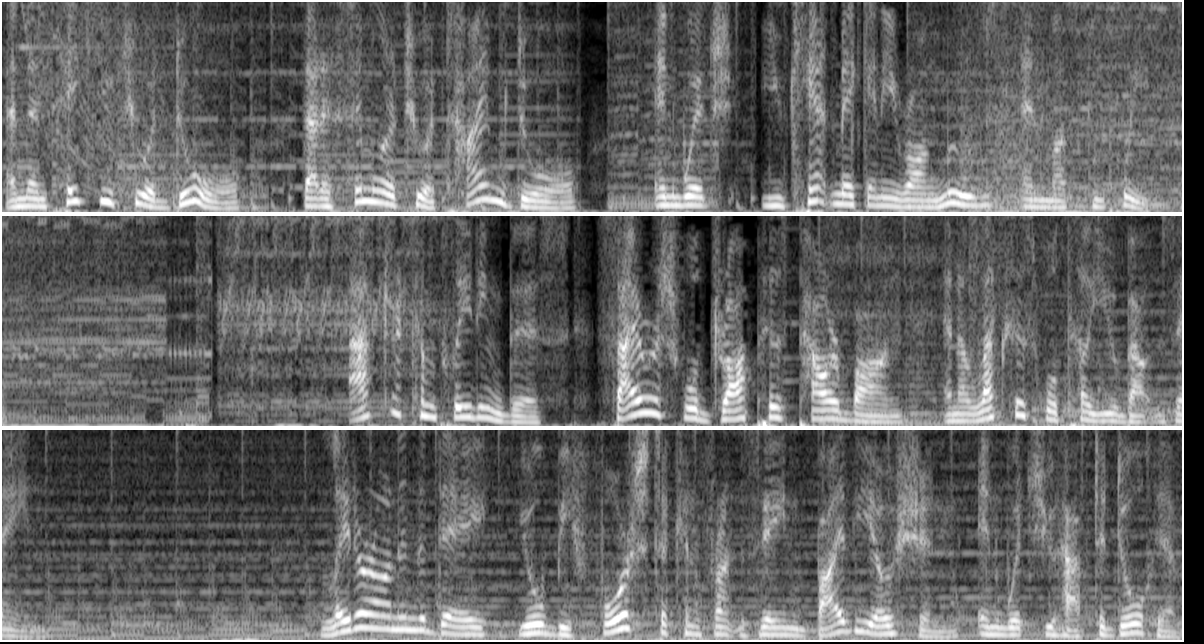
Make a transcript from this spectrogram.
and then take you to a duel that is similar to a time duel in which you can't make any wrong moves and must complete. After completing this, Cyrus will drop his power bond and Alexis will tell you about Zane. Later on in the day, you will be forced to confront Zane by the ocean in which you have to duel him.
